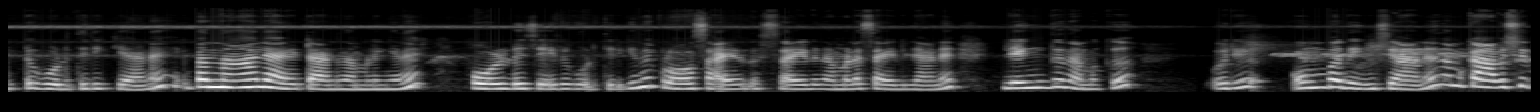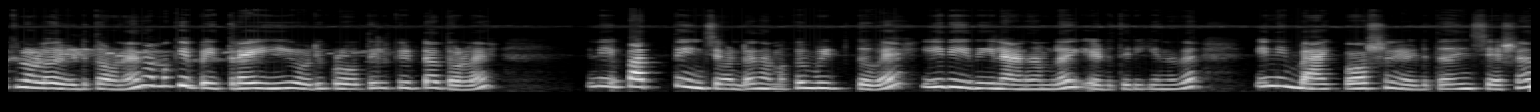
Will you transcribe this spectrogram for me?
ഇട്ട് കൊടുത്തിരിക്കുകയാണ്. ഇപ്പം നാലായിട്ടാണ് നമ്മളിങ്ങനെ ഫോൾഡ് ചെയ്ത് കൊടുത്തിരിക്കുന്നത്. ക്ലോസ് ആയ സൈഡ് നമ്മുടെ സൈഡിലാണ് ലെങ്ത് നമുക്ക് ഒരു ഒമ്പത് ഇഞ്ചാണ് നമുക്ക് ആവശ്യത്തിനുള്ളത് എടുത്തോണേ. നമുക്കിപ്പോൾ ഇത്രയും ഈ ഒരു ക്ലോത്തിൽ കിട്ടത്തുള്ളേ. ഇനി പത്ത് ഇഞ്ച് കൊണ്ട് നമുക്ക് വിട്ടുവേ ഈ രീതിയിലാണ് നമ്മൾ എടുത്തിരിക്കുന്നത്. ഇനി ബാക്ക് പോർഷൻ എടുത്തതിന് ശേഷം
